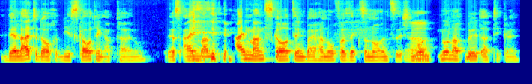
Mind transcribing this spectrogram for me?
Der leitet auch die Scouting-Abteilung. Der ist Ein-Mann-Scouting bei Hannover 96, nur, nur nach Bildartikeln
